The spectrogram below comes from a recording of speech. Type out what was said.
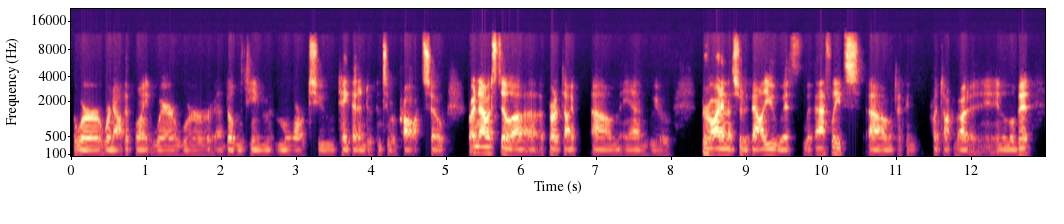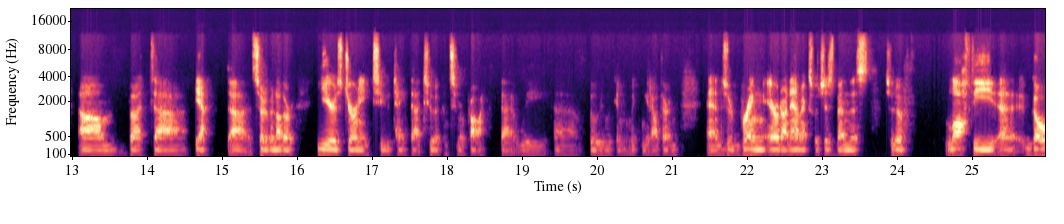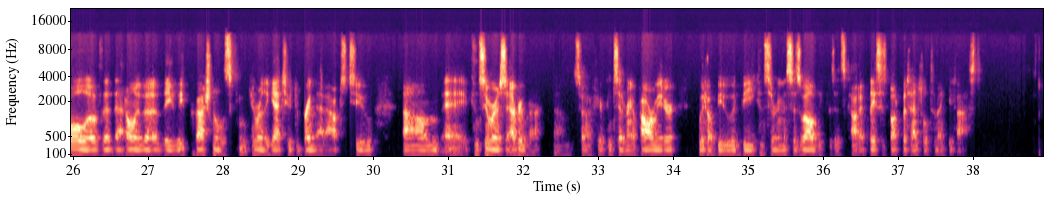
we're, we're now at the point where we're uh, building the team more to take that into a consumer product. So right now it's still a, a prototype um, and we're providing that sort of value with, with athletes, uh, which I think I'll talk about in, in a little bit. Um, but uh, yeah, uh, sort of another year's journey to take that to a consumer product that we uh, believe we can, we can get out there and, and sort of bring aerodynamics, which has been this sort of lofty uh, goal of that, that only the, the elite professionals can, can really get to to bring that out to um, uh, consumers everywhere. Um, so if you're considering a power meter, we'd hope you would be considering this as well because it's got at least as much potential to make you fast.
